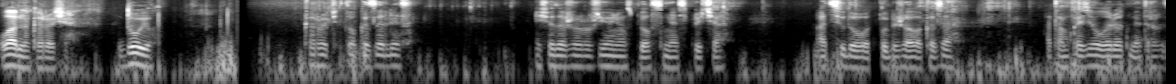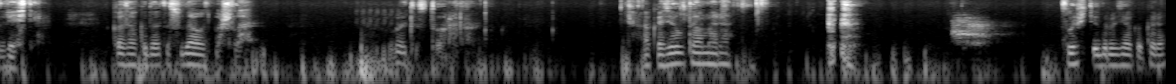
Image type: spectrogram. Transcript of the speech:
Ладно, короче, дую. Короче, только залез. Еще даже ружье не успел снять с плеча. Отсюда вот побежала коза. А там козел орет метров 200. Коза куда-то сюда вот пошла. В эту сторону. А козел там орет. Слышите, друзья, как орет?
